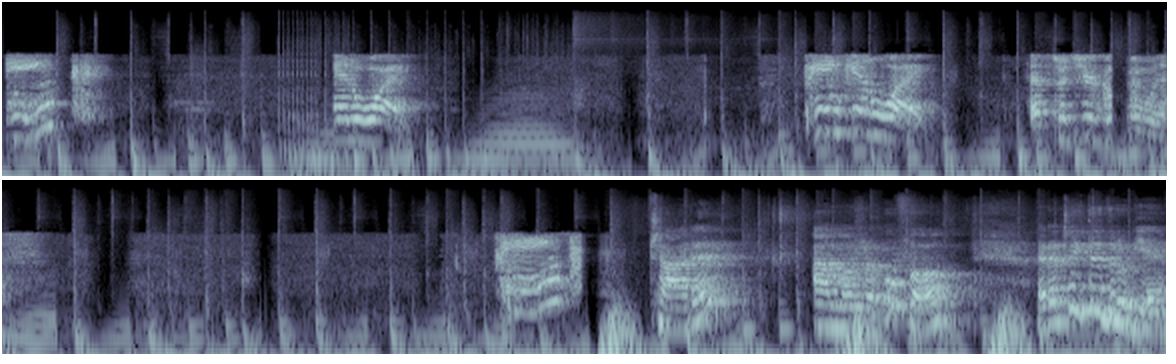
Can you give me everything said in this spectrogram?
pink and white. That's what you're going with. Pink Czary? A może UFO? Raczej te drugie,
